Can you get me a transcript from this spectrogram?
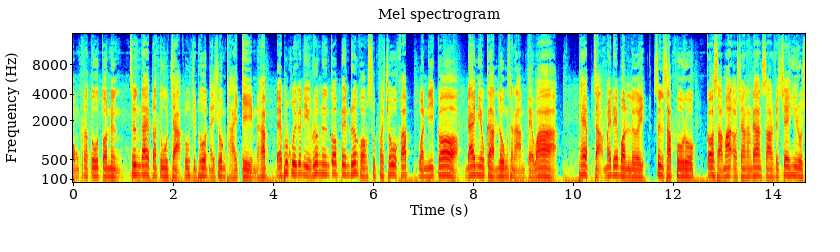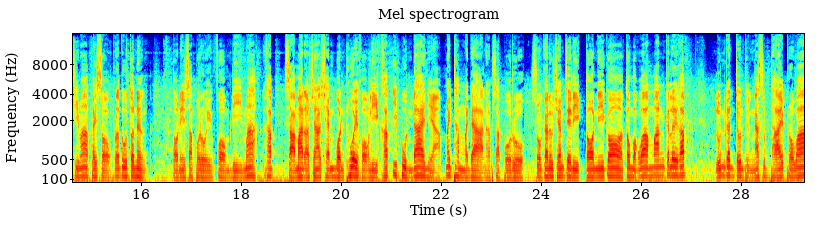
2 ประตูต่อ 1 ซึ่งได้ประตูจากลูกจุดโทษในช่วงท้ายเกมนะครับและพูดคุยกันอีกเรื่องหนึ่งก็เป็นเรื่องของสุปโชคครับ วันนี้ก็ได้มีโอกาสลงสนาม แต่ว่าแทบจะไม่ได้บอลเลย ซึ่งซัปโปโรก็สามารถเอาชนะทางด้านซานเฟเช่ฮิโรชิมาไป 2 ประตูต่อหนึ่ง ตอนนี้ซัปโปโรเองฟอร์มดีมากนะครับ สามารถเอาชนะแชมป์บอลถ้วยของลีกครับญี่ปุ่นได้เนี่ยไม่ธรรมดานะครับซัปโปโร ส่วนการลุ้นแชมป์เจลีกตอนนี้ก็ต้องบอกว่ามันกันเลยครับลุ้นกันจนถึงนัดสุดท้าย เพราะว่า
